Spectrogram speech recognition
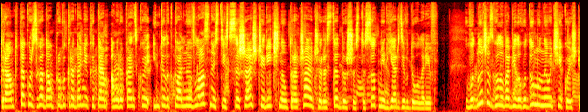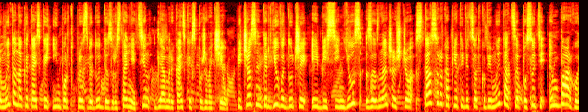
Трамп також згадав про викрадання Китаєм американської інтелектуальної власності. США щорічно втрачають через це до 600 мільярдів доларів. Водночас голова Білого Дому не очікує, що мита на китайський імпорт призведуть до зростання цін для американських споживачів. Під час інтерв'ю ведучий ABC News зазначив, що 145% мита це по суті ембарго,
